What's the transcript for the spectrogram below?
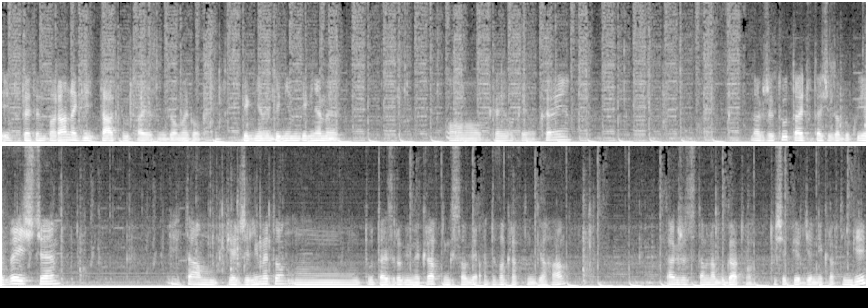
I tutaj ten baranek i tak, tutaj jest mój domek, ok. Biegniemy, biegniemy, biegniemy. Okej, okej, okej. Także tutaj, tutaj się zablokuje wejście. I tam pierdzielimy to. Mm, tutaj zrobimy crafting sobie, a dwa craftingi, aha. Także tam na bogato. Tu się pierdzielnie craftingi.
